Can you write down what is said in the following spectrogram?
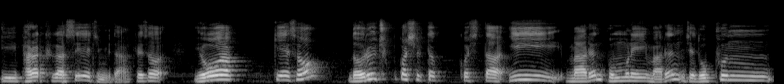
이 바라크가 쓰여집니다. 그래서 여호와께서 너를 축복하실 것이다. 이 말은 본문의 이 말은 이제 높은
